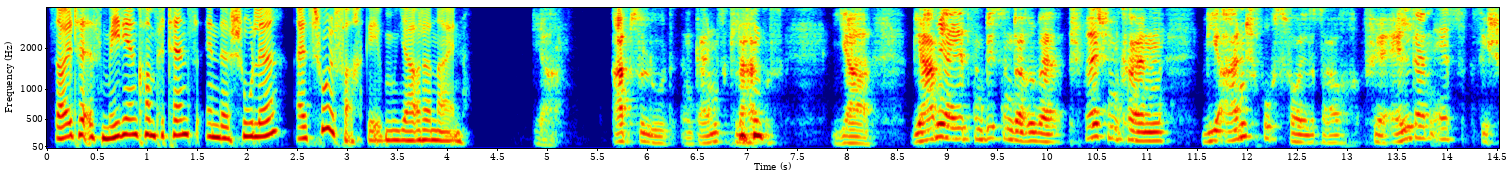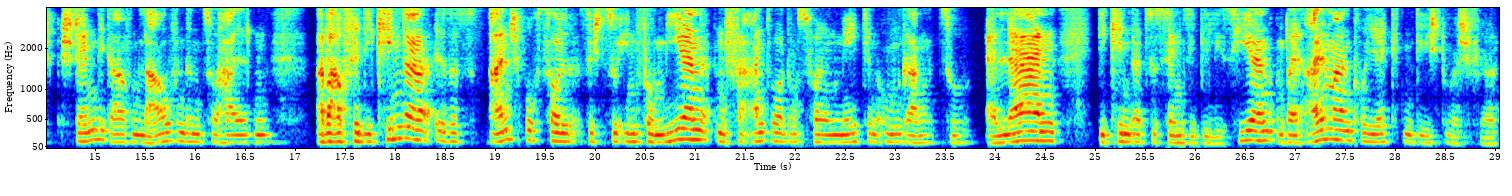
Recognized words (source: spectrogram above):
Sollte es Medienkompetenz in der Schule als Schulfach geben, ja oder nein? Ja, absolut. Ein ganz klares Ja. Wir haben ja jetzt ein bisschen darüber sprechen können, wie anspruchsvoll es auch für Eltern ist, sich ständig auf dem Laufenden zu halten. Aber auch für die Kinder ist es anspruchsvoll, sich zu informieren, einen verantwortungsvollen Medienumgang zu erlernen, die Kinder zu sensibilisieren. Und bei all meinen Projekten, die ich durchführe,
